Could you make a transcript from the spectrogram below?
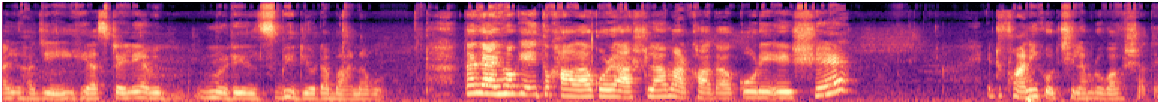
আমি ভাবছি এই হেয়ারস্টাইলে আমি রিলস ভিডিওটা বানাবো। তা যাই হোক, এই তো খাওয়া দাওয়া করে আসলাম। আর খাওয়া দাওয়া করে এসে একটু ফানি করছিলাম রুবার সাথে।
